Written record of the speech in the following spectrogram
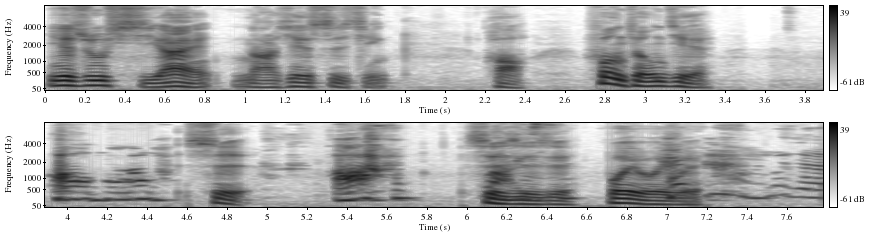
耶稣喜爱哪些事情？好，凤琼姐，好，是，好，是是是，不会不会不会。那个，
